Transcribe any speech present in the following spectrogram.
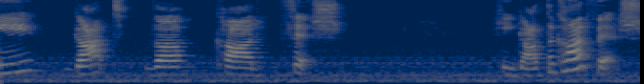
He got the codfish. He got the codfish.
